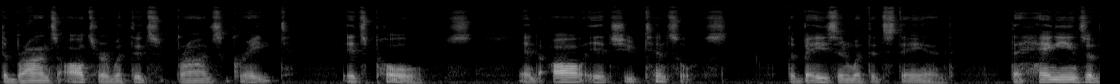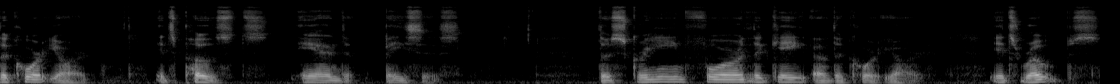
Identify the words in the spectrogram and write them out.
the bronze altar with its bronze grate, its poles, and all its utensils, the basin with its stand, the hangings of the courtyard, its posts and bases, the screen for the gate of the courtyard, its ropes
